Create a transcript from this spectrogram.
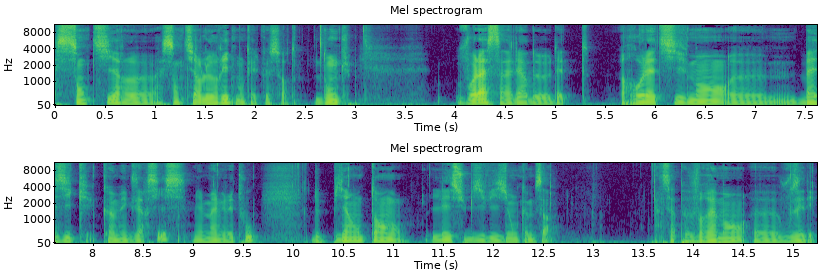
sentir, euh, à sentir le rythme en quelque sorte. Donc voilà, ça a l'air d'être relativement euh, basique comme exercice, mais malgré tout, de bien entendre les subdivisions comme ça, ça peut vraiment vous aider.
